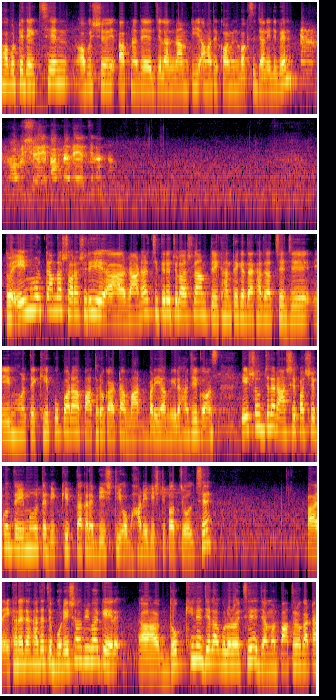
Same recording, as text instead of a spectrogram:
খবরটি দেখছেন অবশ্যই আপনাদের জেলার নামটি আমাদের কমেন্ট বক্সে জানিয়ে দিবেন। অবশ্যই আপনাদের জেলার নাম। তো এই মুহূর্তে আমরা সরাসরি রাডার চিত্রে চলে আসলাম। তো এখান থেকে দেখা যাচ্ছে যে এই মুহূর্তে খেপুপাড়া পাথরঘাটা মাঠবাড়িয়া মিরহাজিগঞ্জ এসব জেলার আশেপাশে কিন্তু এই মুহূর্তে বিক্ষিপ্ত আকারে বৃষ্টি ও ভারী বৃষ্টিপাত চলছে। আর এখানে দেখা যাচ্ছে বরিশাল বিভাগের দক্ষিণে জেলাগুলো রয়েছে, যেমন পাথরঘাটা,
